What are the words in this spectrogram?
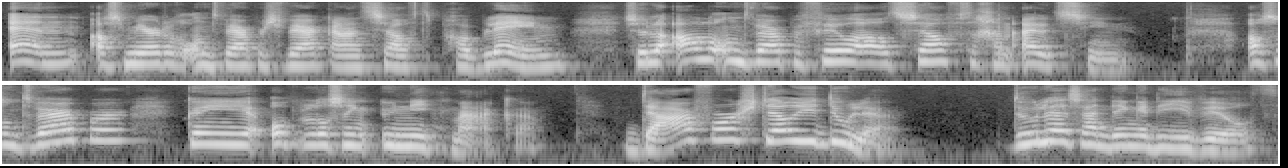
En als meerdere ontwerpers werken aan hetzelfde probleem, zullen alle ontwerpen veelal hetzelfde gaan uitzien. Als ontwerper kun je je oplossing uniek maken. Daarvoor stel je doelen. Doelen zijn dingen die je wilt.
